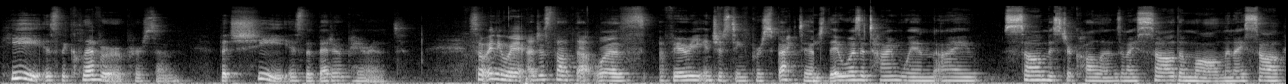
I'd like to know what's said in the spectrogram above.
He is the cleverer person, but she is the better parent. So, anyway, I just thought that was a very interesting perspective. There was a time when I saw Mr. Collins and I saw the mom and I saw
